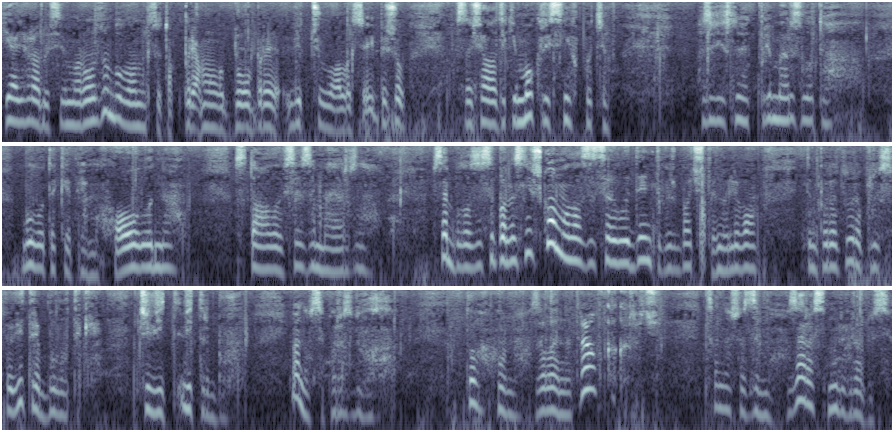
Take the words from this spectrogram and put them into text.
5 градусів морозу було, ну це так прямо добре відчувалося. І пішов спочатку такий мокрий сніг, потім, звісно, як примерзло, то було таке прямо холодно, стало, все замерзло. Все було засипано сніжком, але за цілий день, то ви ж бачите, нульова температура, плюс повітря було таке, чи віт, вітер був. І воно все пороздувало. То воно зелена травка, коротше. Це наша зима. Зараз 0 градусів.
